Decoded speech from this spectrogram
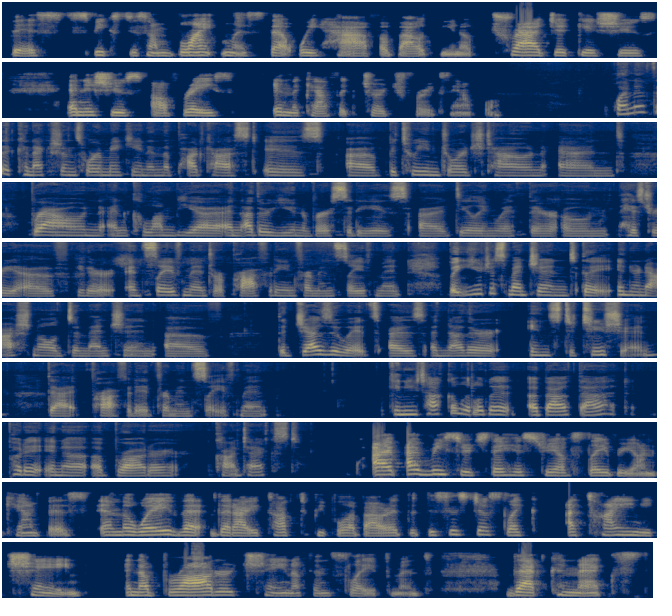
this speaks to some blindness that we have about you know tragic issues and issues of race in the catholic church for example one of the connections we're making in the podcast is uh, between georgetown and Brown and Columbia and other universities uh, dealing with their own history of either enslavement or profiting from enslavement. But you just mentioned the international dimension of the Jesuits as another institution that profited from enslavement. Can you talk a little bit about that? Put it in a, a broader context. I've, I've, researched the history of slavery on campus, and the way that, that I talk to people about it, that this is just like a tiny chain and a broader chain of enslavement that connects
